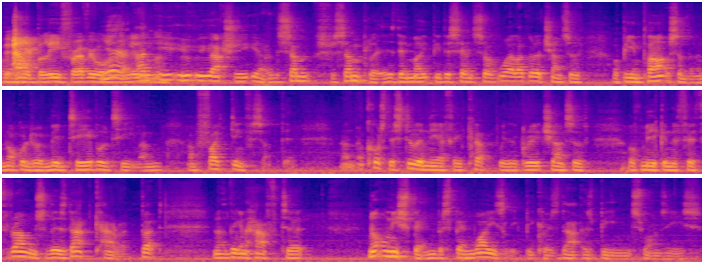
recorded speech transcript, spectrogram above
Bit more belief for everyone. Yeah, really, and you, you, actually you know some for some players there might be the sense of well I've got a chance of, of being part of something. I'm not going to a mid-table team. I'm I'm fighting for something. And of course they're still in the FA Cup with a great chance of, of making the fifth round. So there's that carrot, but you know they're going to have to not only spend but spend wisely because that has been Swansea's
